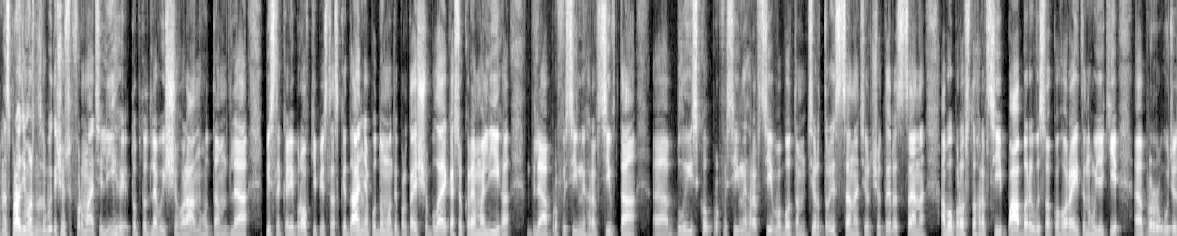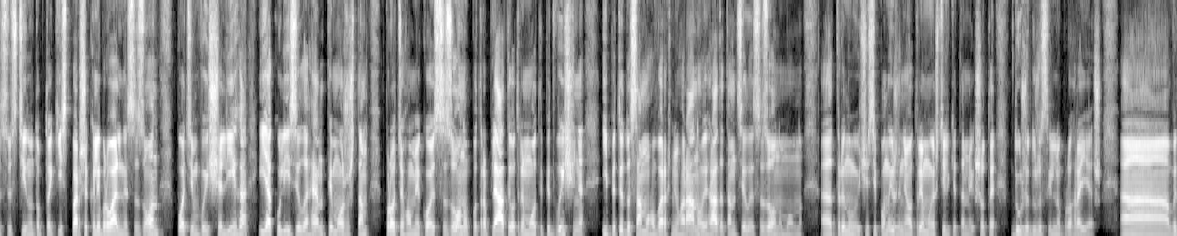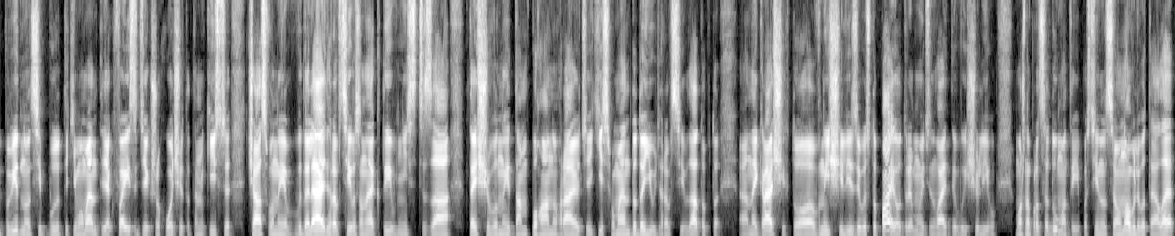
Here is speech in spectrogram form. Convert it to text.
Насправді можна зробити щось у форматі ліги, тобто для вищого рангу, там для після калібровки, після скидання, подумати про те, що була якась окрема ліга для професійних гравців та е, близько професійних гравців, або там тір 3 сцена, тір 4 сцена, або просто гравці пабери високого рейтингу, які е, прорвуть оцю стіну. Тобто якийсь перший калібрувальний сезон, потім вища ліга, і як у лізі легенд, ти можеш там протягом якогось сезону потрапляти, отримувати підвищення і піти до самого верхнього рангу і грати там цілий сезон, умовно тренуючись, і пониження отримуєш тільки там, якщо ти дуже дуже сильно програєш. Е, відповідно, ці будуть такі моменти, як фейситі, якщо хочете, там якийсь час вони видаляють гравців за неактивність, за те, що вони там погано грають, і якийсь момент додають гравців. Да? Тобто е, найкращі, хто в нижчій лізі виступає, отримують інвайти в вищу лігу. Можна про це думати і постійно це оновлювати, але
